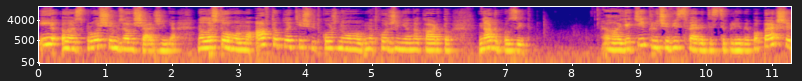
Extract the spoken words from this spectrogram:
І е, спрощуємо заощадження. Налаштовуємо автоплатіж від кожного надходження на карту на депозит. Е, які ключові сфери дисципліни? По-перше,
